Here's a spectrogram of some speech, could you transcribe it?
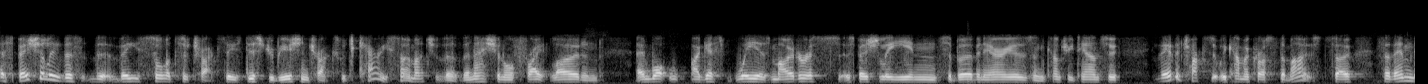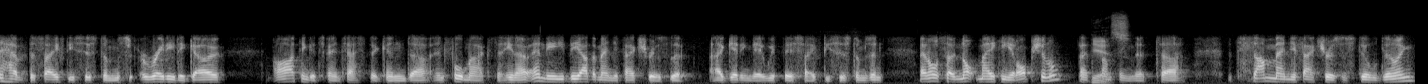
especially this, the, these sorts of trucks, these distribution trucks, which carry so much of the, the national freight load and and what I guess we as motorists, especially in suburban areas and country towns, who they're the trucks that we come across the most. So for them to have the safety systems ready to go, I think it's fantastic, and uh, and full marks to Hino and the, the other manufacturers that are getting there with their safety systems, and, and also not making it optional. That's Yes. something that uh, some manufacturers are still doing,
